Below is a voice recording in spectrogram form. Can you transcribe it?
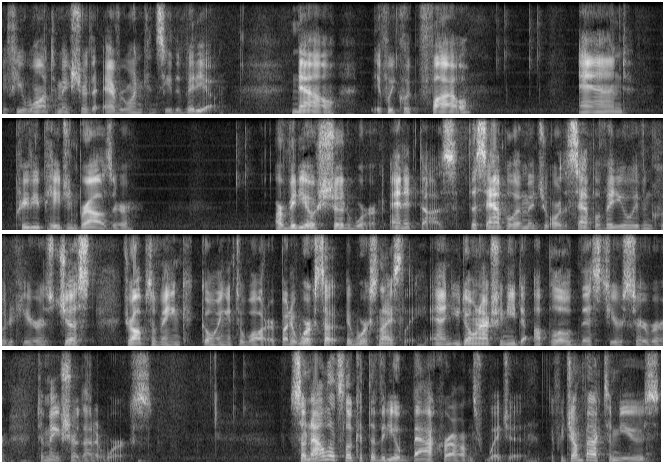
if you want to make sure that everyone can see the video. Now, if we click File and Preview Page in Browser, our video should work, and it does. The sample image or the sample video we've included here is just drops of ink going into water, but it works, it works nicely, and you don't actually need to upload this to your server to make sure that it works. So now let's look at the video backgrounds widget. If we jump back to Muse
